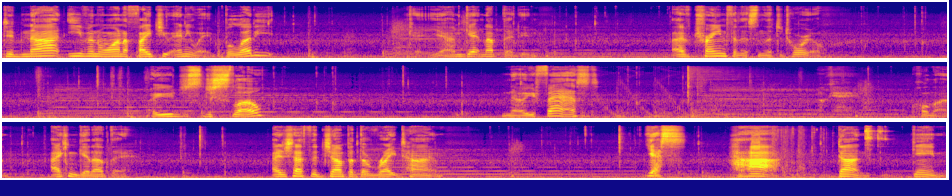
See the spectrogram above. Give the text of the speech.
Did not even want to fight you anyway. Bloody. Okay, yeah, I'm getting up there, dude. I've trained for this in the tutorial. Are you just just slow? No, you're fast. Okay. Hold on. I can get up there. I just have to jump at the right time. Yes! Ha! Done. Game.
